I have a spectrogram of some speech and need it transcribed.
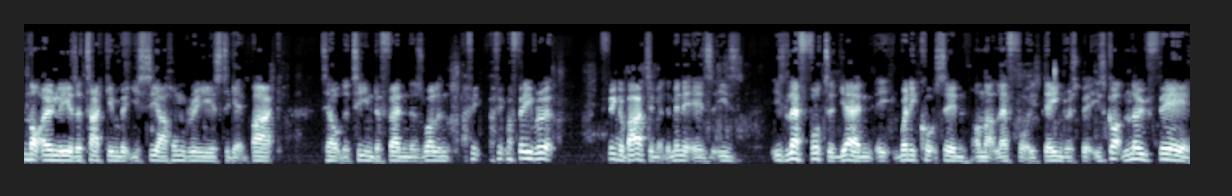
not only is attacking, but you see how hungry he is to get back to help the team defend as well. And I think I think my favourite thing about him at the minute is he's he's left footed, yeah, and it, when he cuts in on that left foot, he's dangerous, but he's got no fear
